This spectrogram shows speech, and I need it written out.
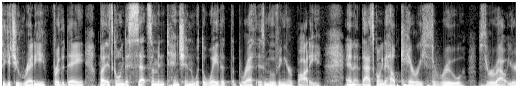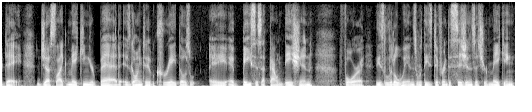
to get you ready for the day, but it's going to set some intention with the way that the breath is moving your body. And that's going to help carry through throughout your day. Just like making your bed is going to create those a, a basis, a foundation for these little wins with these different decisions that you're making,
